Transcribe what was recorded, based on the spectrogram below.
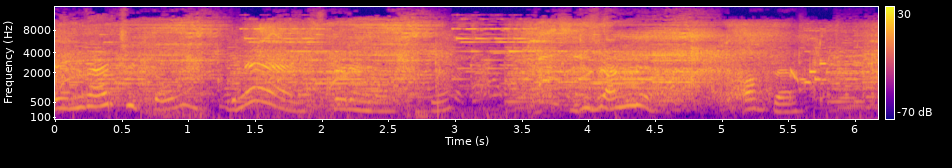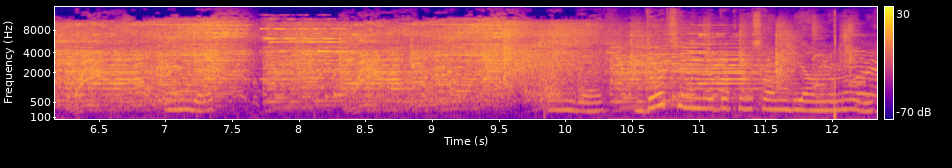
Ender çıktı oğlum. Bu ne? Süper Ender çıktı. Düzenli. Ah be. Ender. Ender. Dört elimle dokunsam bir anda ne olur?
